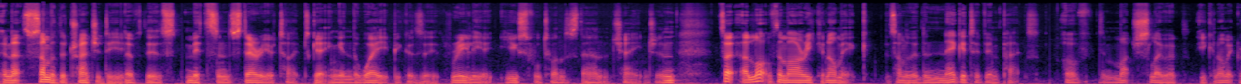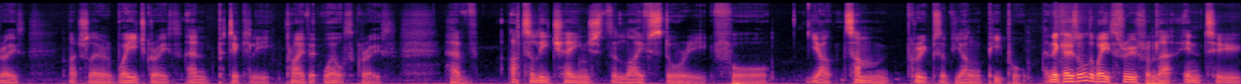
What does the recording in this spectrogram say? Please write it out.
and that's some of the tragedy of these myths and stereotypes getting in the way because it's really useful to understand change. And so a lot of them are economic. Some of the negative impacts of much slower economic growth much lower. Wage growth and particularly private wealth growth have utterly changed the life story for young some groups of young people. And it goes all the way through from that into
